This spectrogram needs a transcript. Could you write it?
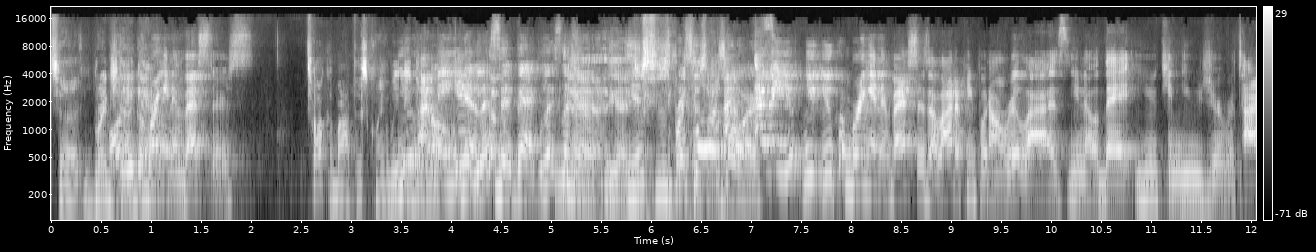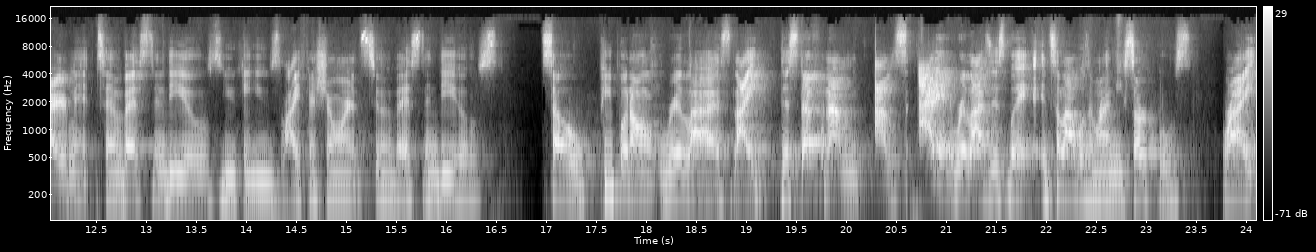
to bridge Or that you can gap. bring in investors. Talk about this, Queen. We You- need to I know. mean, yeah, you let's can- sit back. Let's let's Yeah, yeah, just- just break the this floor all down. yours. I mean, you, you you can bring in investors. A lot of people don't realize, you know, that you can use your retirement to invest in deals. You can use life insurance to invest in deals. So people don't realize, like the stuff that I'm, I'm I didn't realize this, but until I was around these circles, right?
